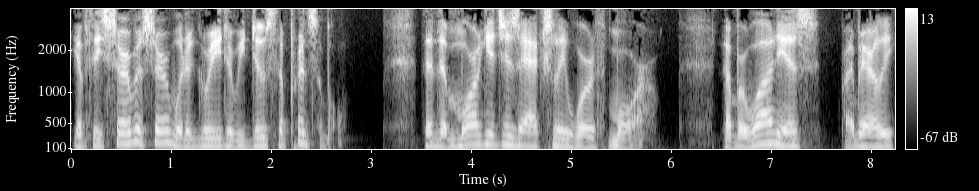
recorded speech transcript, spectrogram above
if the servicer would agree to reduce the principal, then the mortgage is actually worth more. Number one is primarily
